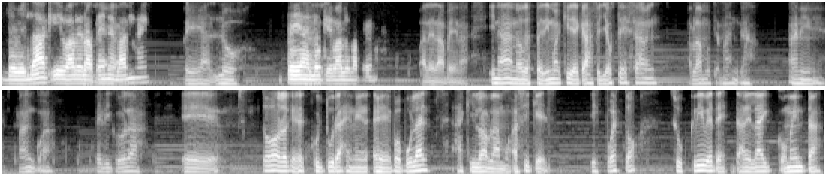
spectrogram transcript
de verdad que vale la pena el anime. Véanlo. Vean lo que vale la pena. Vale la pena. Y nada, nos despedimos aquí de Café. Ya ustedes saben, hablamos de manga, anime, manga, películas, eh, todo lo que es cultura eh, popular aquí lo hablamos. Así que dispuesto, suscríbete, dale like, comenta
